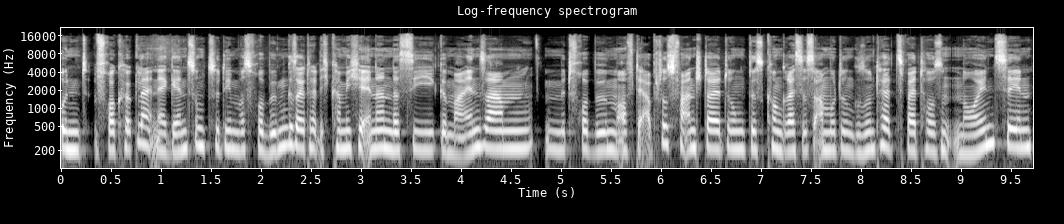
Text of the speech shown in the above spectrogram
Und Frau Köckler, in Ergänzung zu dem, was Frau Böhm gesagt hat, ich kann mich erinnern, dass Sie gemeinsam mit Frau Böhm auf der Abschlussveranstaltung des Kongresses Armut und Gesundheit 2019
